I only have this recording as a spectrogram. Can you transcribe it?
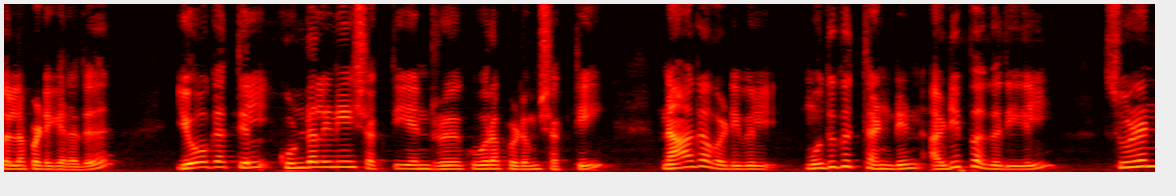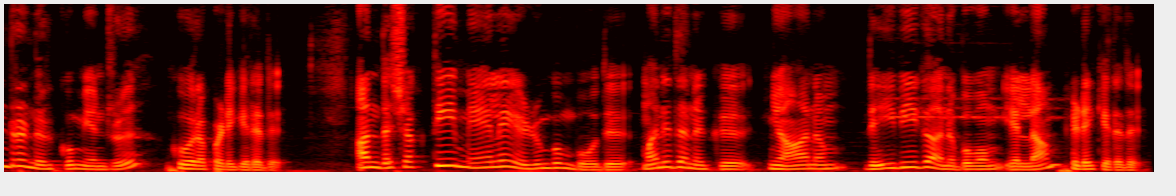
சொல்லப்படுகிறது. யோகத்தில் குண்டலினி சக்தி என்று கூறப்படும் சக்தி நாக வடிவில் முதுகுத்தண்டின் அடிப்பகுதியில் சுழன்று நிற்கும் என்று கூறப்படுகிறது. அந்த சக்தி மேலே எழும்பும்போது மனிதனுக்கு ஞானம் தெய்வீக அனுபவம் எல்லாம் கிடைக்கிறது.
